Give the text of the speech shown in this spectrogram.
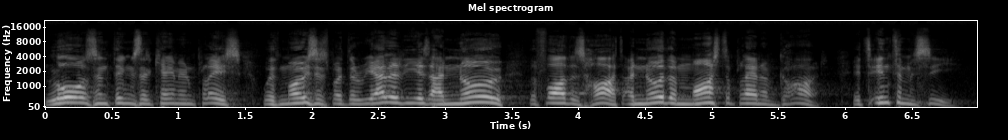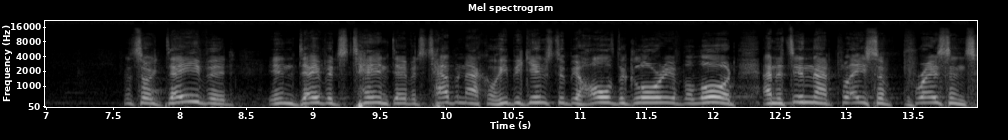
laws and things that came in place with Moses, but the reality is, I know the Father's heart. I know the master plan of God. It's intimacy. And so, David, in David's tent, David's tabernacle, he begins to behold the glory of the Lord. And it's in that place of presence,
